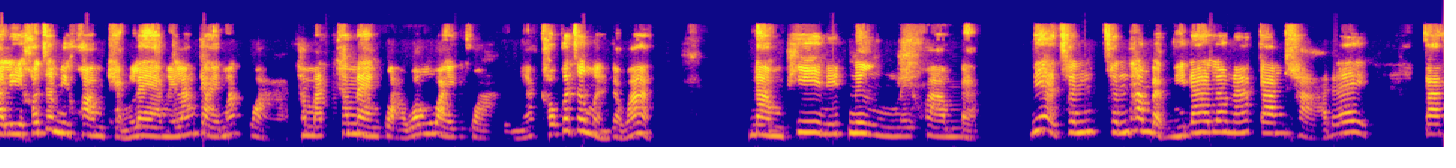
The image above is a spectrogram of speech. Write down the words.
าลีเขาจะมีความแข็งแรงในร่างกายมากกว่าธรรมัดทแมงกว่าว่องไวกว่าอย่างเงี้ยเขาก็จะเหมือนกับว่านำพี่นิดนึงในความแบบ เนี่ยฉันฉันทำแบบนี้ได้แล้วนะ การขาได้ การ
